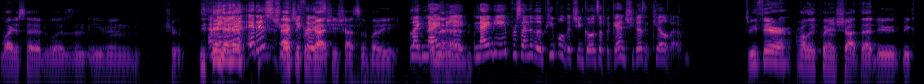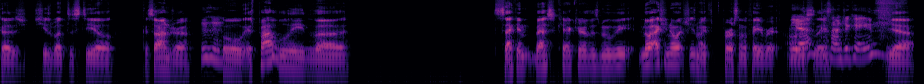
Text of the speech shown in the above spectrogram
what I just said wasn't even true. I mean, it, it is true I actually because forgot she shot somebody. like the 98 head. percent of the people that she goes up against, she doesn't kill them. To be fair, Harley Quinn shot that dude because she's about to steal Cassandra, hmm who is probably the second best character of this movie. No, actually, you know what? She's my personal favorite. Yeah, Honestly, Cassandra Cain. yeah.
